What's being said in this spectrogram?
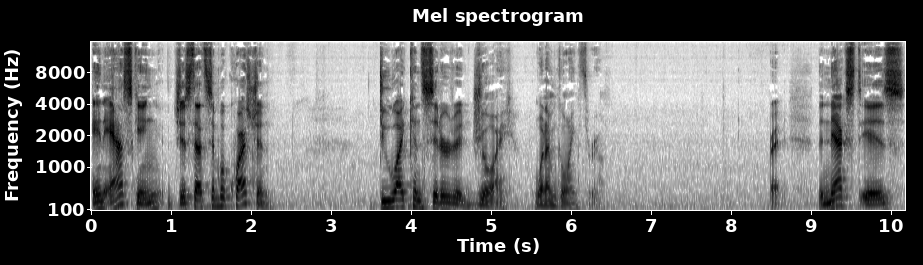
and asking just that simple question: Do I consider it joy what I'm going through? Right. The next is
